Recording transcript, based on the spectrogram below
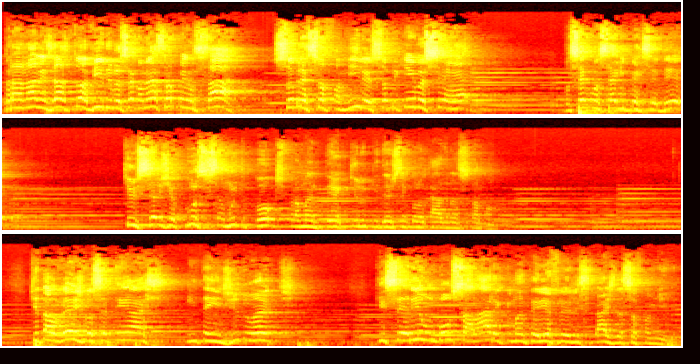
para analisar a tua vida e você começa a pensar sobre a sua família, sobre quem você é, você consegue perceber que os seus recursos são muito poucos para manter aquilo que Deus tem colocado na sua mão. Que talvez você tenha entendido antes que seria um bom salário que manteria a felicidade da sua família.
